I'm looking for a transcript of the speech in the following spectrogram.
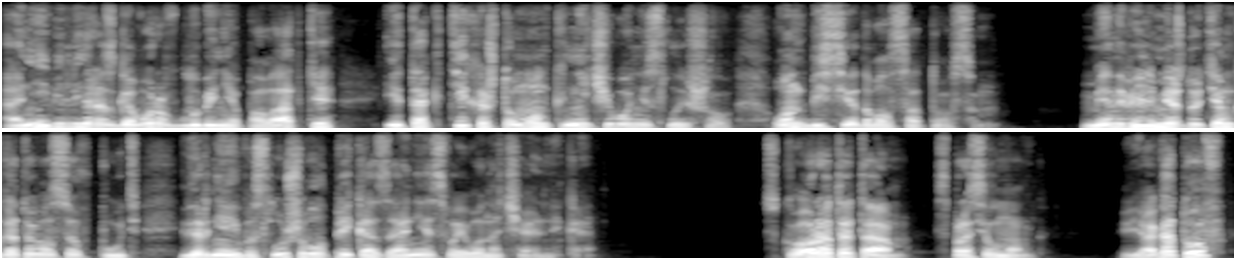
Они вели разговор в глубине палатки, и так тихо, что Монк ничего не слышал. Он беседовал с Атосом. Менвиль, между тем, готовился в путь, вернее, выслушивал приказания своего начальника. «Скоро ты там?» — спросил Монг. «Я готов», —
